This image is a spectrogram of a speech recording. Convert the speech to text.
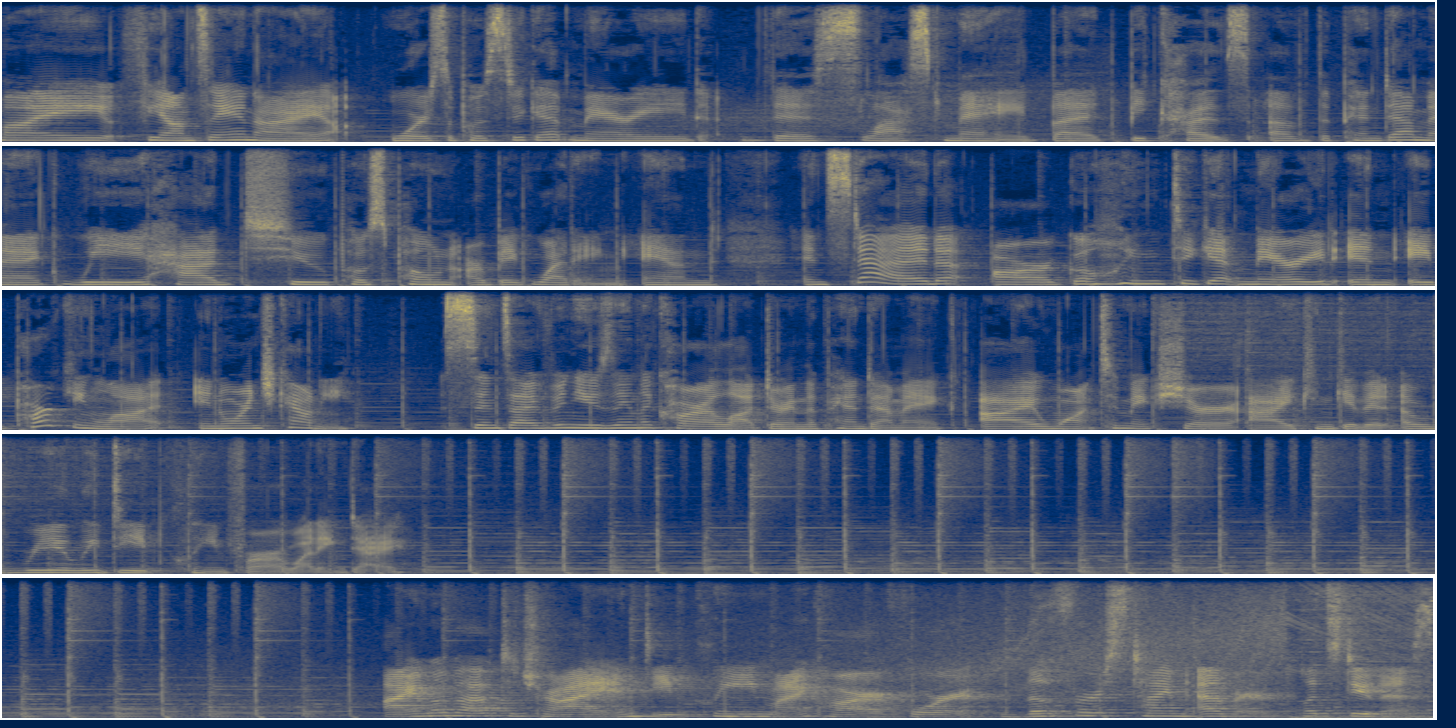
My fiance and I were supposed to get married this last May, but because of the pandemic, we had to postpone our big wedding and instead are going to get married in a parking lot in Orange County. Since I've been using the car a lot during the pandemic, I want to make sure I can give it a really deep clean for our wedding day. I'm about to try and deep clean my car for the first time ever. Let's do this.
